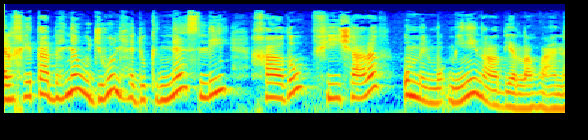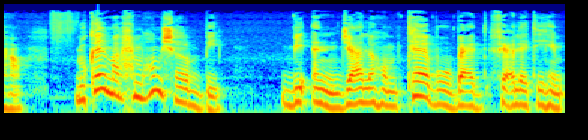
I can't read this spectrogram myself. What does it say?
الخطاب هنا وجهه لهذوك الناس اللي خاضوا في شرف أم المؤمنين رضي الله عنها. لو كان ما رحمهمش ربي بأن جعلهم تابوا بعد فعلتهم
